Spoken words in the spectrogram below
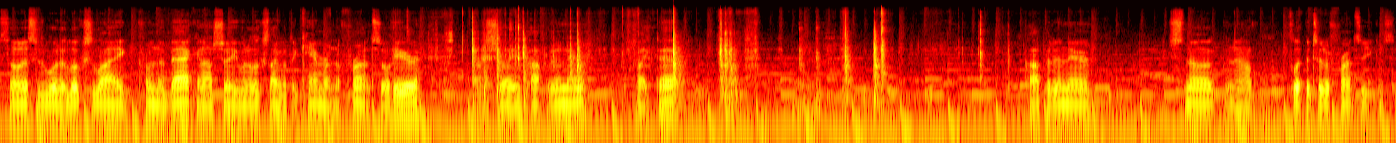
So this is what it looks like from the back, and I'll show you what it looks like with the camera in the front. So here, I'll show you, pop it in there, like that. Pop it in there snug and then I'll flip it to the front so you can see.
